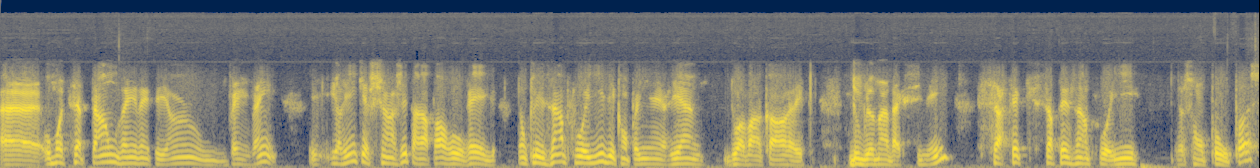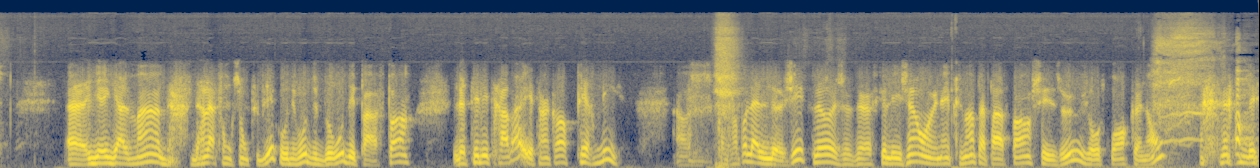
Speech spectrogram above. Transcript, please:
euh, au mois de septembre 2021 ou 2020. Il n'y a rien qui a changé par rapport aux règles. Donc, les employés des compagnies aériennes doivent encore être doublement vaccinés. Ça fait que certains employés ne sont pas au poste. Euh, il y a également, dans, la fonction publique, au niveau du bureau des passeports, le télétravail est encore permis. Alors, je comprends pas la logique, là. Est-ce que les gens ont une imprimante à passeport chez eux? J'ose croire que non. mais,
